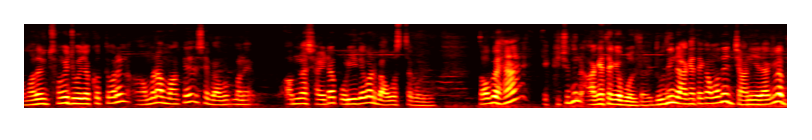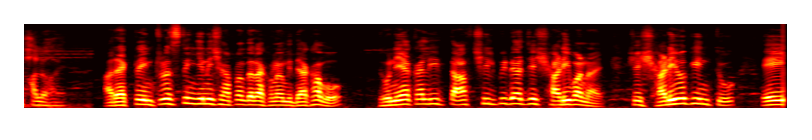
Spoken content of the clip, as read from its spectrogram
আমাদের সঙ্গে যোগাযোগ করতে পারেন, আমরা মাকে সে মানে আপনার শাড়িটা পরিয়ে দেওয়ার ব্যবস্থা করব। তবে হ্যাঁ কিছুদিন আগে থেকে বলতে হয়, দুদিন আগে থেকে আমাদের জানিয়ে রাখলে ভালো হয়। আর একটা ইন্টারেস্টিং জিনিস আপনাদের এখন আমি দেখাবো, ধনিয়াকালীর তাঁত শিল্পীরা যে শাড়ি বানায়, সেই শাড়িও কিন্তু এই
